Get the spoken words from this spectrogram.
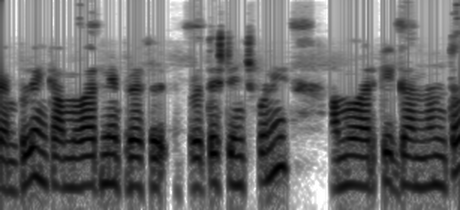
టెంపుల్. ఇంకా అమ్మవారిని ప్రతి ప్రతిష్ఠించుకొని అమ్మవారికి గంధంతో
